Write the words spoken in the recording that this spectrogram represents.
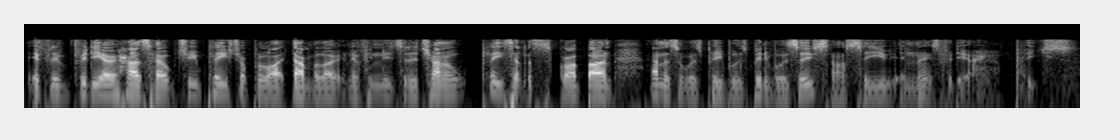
If the video has helped you, please drop a like down below. And if you're new to the channel, please hit the subscribe button. And as always, people, it's been your boy Zeus, and I'll see you in the next video. Peace.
